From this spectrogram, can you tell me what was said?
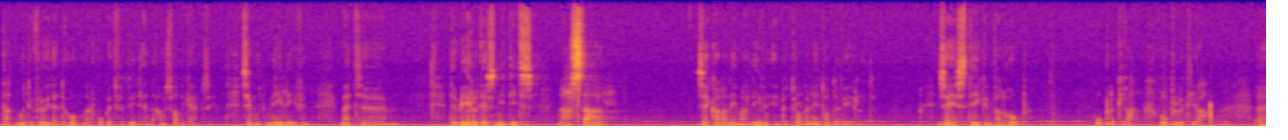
Dat moet de vreugde en de hoop, maar ook het verdriet en de angst van de kerk zijn. Zij moet meeleven met uh, de wereld is niet iets naast haar. Zij kan alleen maar leven in betrokkenheid op de wereld. Zij is teken van hoop. Hopelijk ja, hopelijk ja. Uh,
